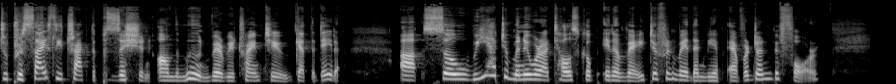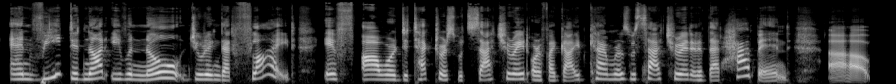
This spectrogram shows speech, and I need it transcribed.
to precisely track the position on the moon where we're trying to get the data. Uh, so we had to maneuver our telescope in a very different way than we have ever done before. And we did not even know during that flight if our detectors would saturate or if our guide cameras would saturate. And if that happened, uh,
